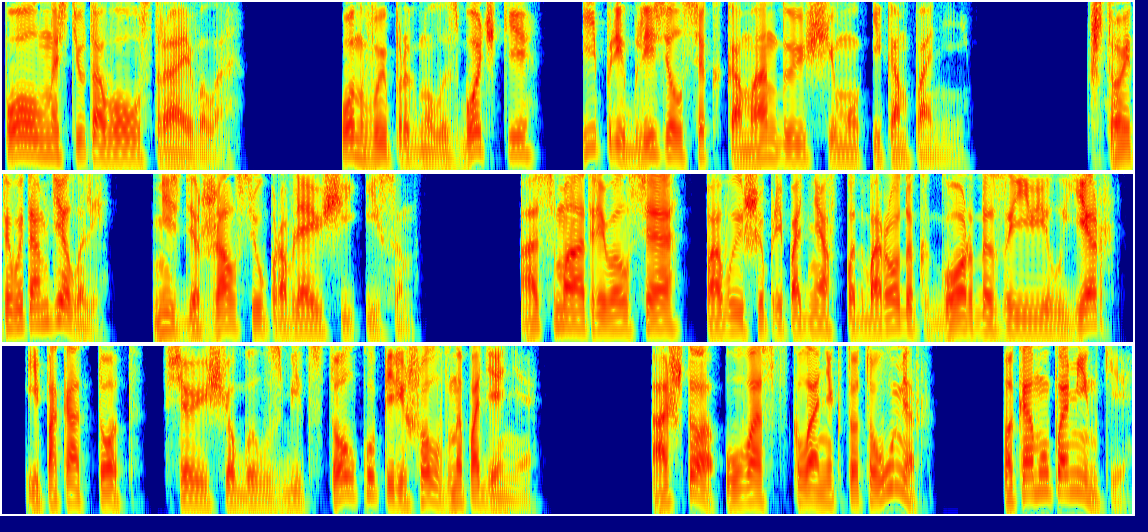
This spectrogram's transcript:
полностью того устраивала. Он выпрыгнул из бочки и приблизился к командующему и компании. «Что это вы там делали?» не сдержался управляющий Исон. «Осматривался», — повыше приподняв подбородок, гордо заявил Ер, и пока тот все еще был сбит с толку, перешел в нападение. «А что, у вас в клане кто-то умер? По кому поминки?»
